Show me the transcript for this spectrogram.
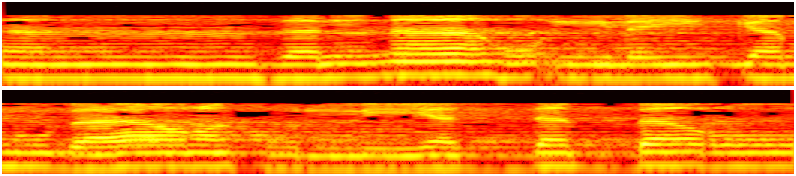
أَنزَلْنَاهُ إِلَيْكَ مُبَارَكٌ لِيَدَّبَّرُوا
